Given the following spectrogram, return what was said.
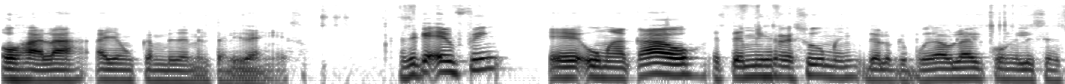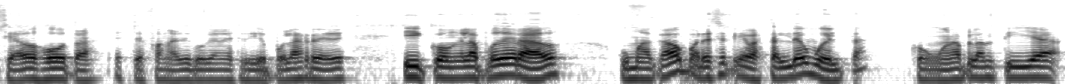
ojalá haya un cambio de mentalidad en eso. Así que, en fin, eh, Humacao, este es mi resumen de lo que pude hablar con el licenciado J, este fanático que me escribió por las redes, y con el apoderado. Humacao parece que va a estar de vuelta con una plantilla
